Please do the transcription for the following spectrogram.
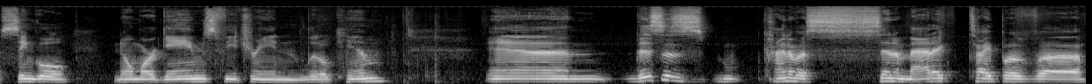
single "No More Games" featuring Little Kim. And this is kind of a cinematic type of uh,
